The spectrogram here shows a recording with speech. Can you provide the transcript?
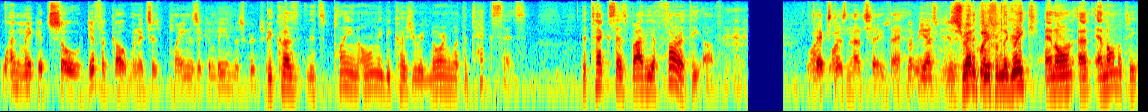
why make it so difficult when it's as plain as it can be in the scripture? Because it's plain only because you're ignoring what the text says. The text says by the authority of. text does not say that. Let me ask you I just just read it to you from the Greek, anon, uh, anomity.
